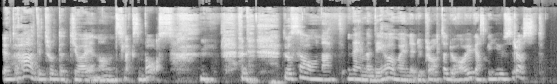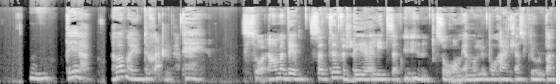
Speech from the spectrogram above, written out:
Jag har alltid trott att jag är någon slags bas. Då sa hon att nej, men det hör man ju när du pratar. Du har ju ganska ljus röst. Mm. Det hör man ju inte själv. Nej. Så, ja, men det, så att därför så är jag lite så, så om jag håller på att harklas beror på att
